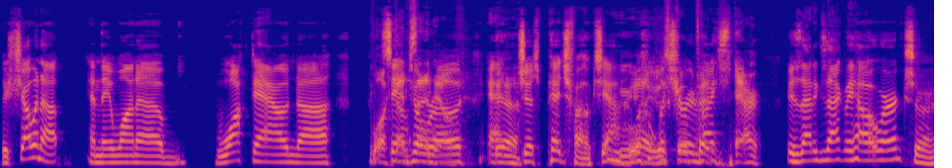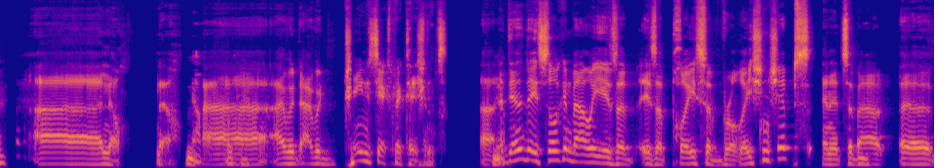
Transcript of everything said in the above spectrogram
They're showing up and they want to walk down uh, Walk Sand down Hill Road and Yeah. just pitch folks. Yeah. Yeah, What's your advice pitch. there? Is that exactly how it works or? Uh, no, no, No, Uh, I would I would change the expectations. Uh, No. At the end of the day, Silicon Valley is a is a place of relationships, and it's about uh,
